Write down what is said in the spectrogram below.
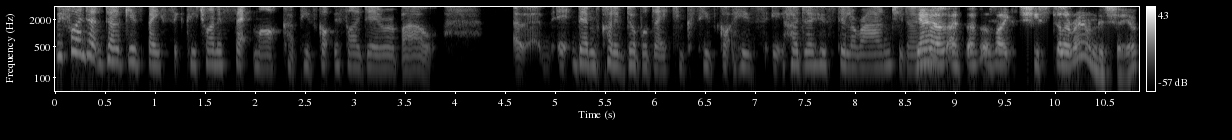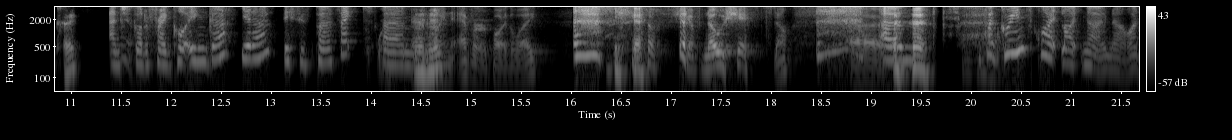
We find out Doug is basically trying to set Mark up. He's got this idea about. Uh, it, them kind of double dating because he's got his Hudder who's still around, you know, Yeah, I, I was like, she's still around, is she? Okay. and she's got a friend called Inga. You know, this is perfect. Worst Um, airline ever, by the way. Yeah. she have no shifts, no. Uh, um, but Greene's quite like, no, no, I,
